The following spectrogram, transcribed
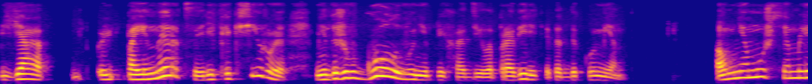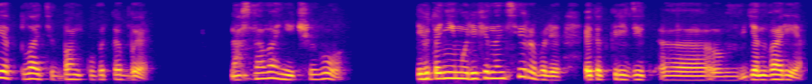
я э, по инерции, рефлексируя, мне даже в голову не приходило проверить этот документ. А у меня муж 7 лет платит банку ВТБ. На основании чего? И вот они ему рефинансировали этот кредит э, в январе.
